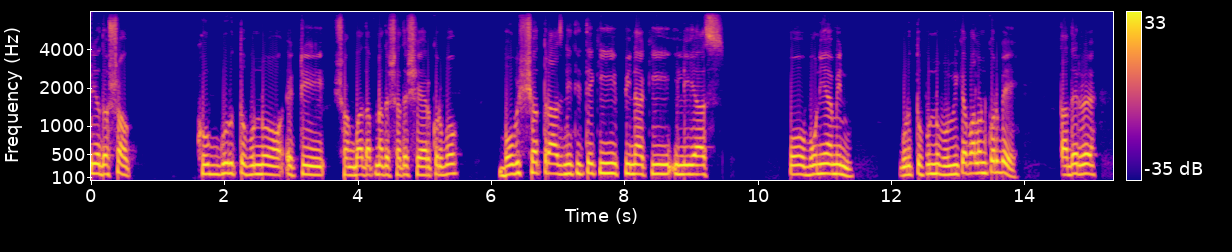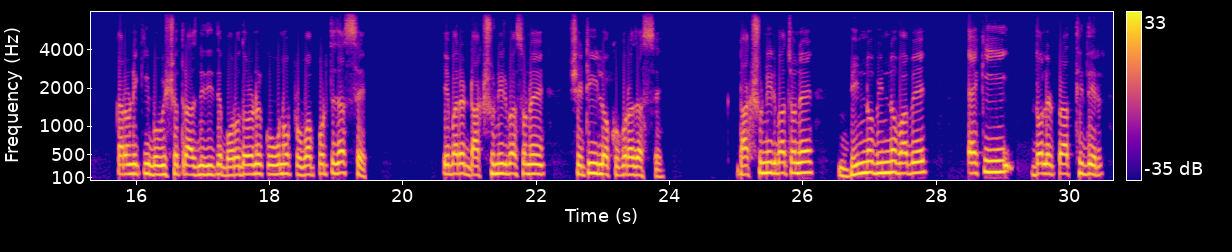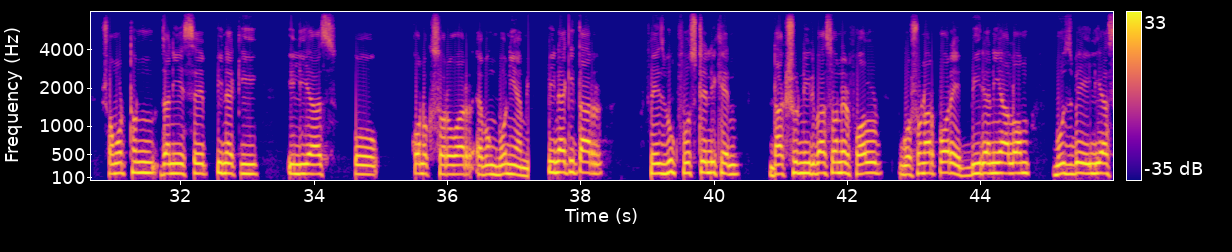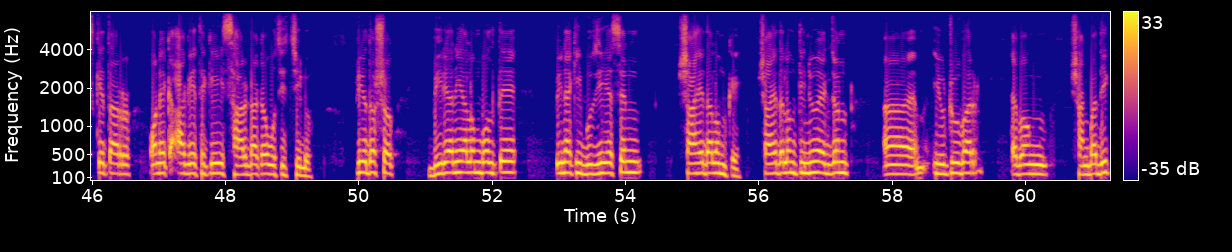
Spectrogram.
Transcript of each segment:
প্রিয় দর্শক, খুব গুরুত্বপূর্ণ একটি সংবাদ আপনাদের সাথে শেয়ার করব। ভবিষ্যৎ রাজনীতিতে কি পিনাকি, ইলিয়াস ও বনিয়ামিন গুরুত্বপূর্ণ ভূমিকা পালন করবে? তাদের কারণে কি ভবিষ্যৎ রাজনীতিতে বড় ধরনের কোনো প্রভাব পড়তে যাচ্ছে? এবারের ডাকসু নির্বাচনে সেটিই লক্ষ্য করা যাচ্ছে। ডাকসু নির্বাচনে ভিন্ন ভিন্নভাবে একই দলের প্রার্থীদের সমর্থন জানিয়েছে পিনাকি, ইলিয়াস ও কনক সরোয়ার এবং বনিয়ামি। পিনাকি তার ফেসবুক পোস্টে লিখেন ডাকসু নির্বাচনের ফল ঘোষণার পরে বিরানি আলম বুঝবে ইলিয়াসকে তার অনেক আগে থেকেই সার ডাকা উচিত ছিল। প্রিয় দর্শক, বিরানি আলম বলতে পিনাকি বুঝিয়েছেন শাহেদ আলমকে। শাহেদ আলম তিনিও একজন ইউটিউবার এবং সাংবাদিক।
